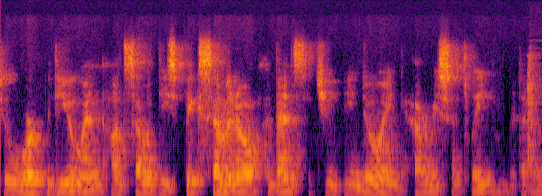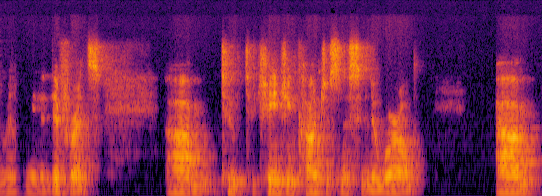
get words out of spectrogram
to work with you and on some of these big seminal events that you've been doing uh, recently that have really made a difference um, to to changing consciousness in the world. Um,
